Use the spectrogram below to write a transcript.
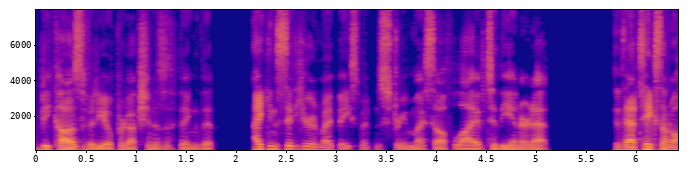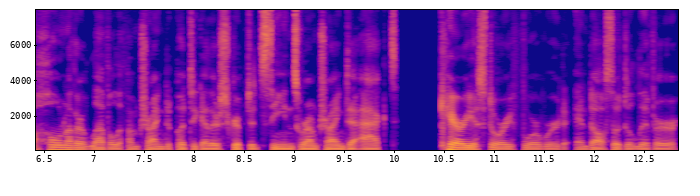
because video production is a thing that I can sit here in my basement and stream myself live to the internet. That takes on a whole nother level if I'm trying to put together scripted scenes where I'm trying to act, carry a story forward, and also deliver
